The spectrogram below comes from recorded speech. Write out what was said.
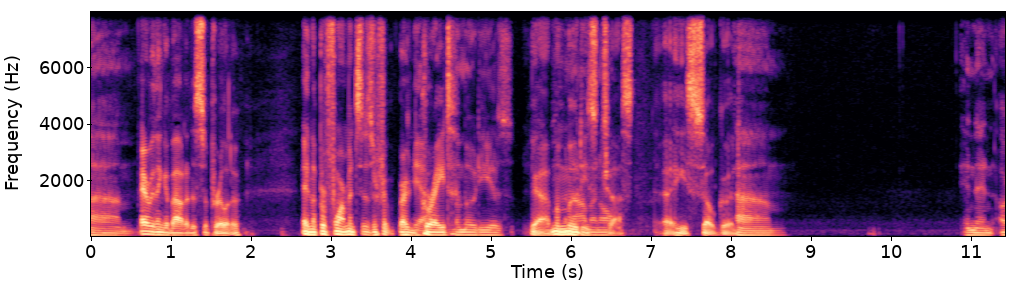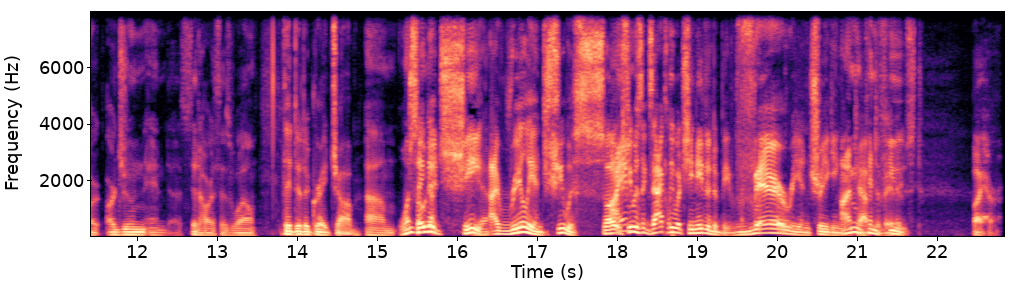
Um, everything about it is superlative, and the performances are, are Yeah, great. Mammootty is Yeah. Mammootty's phenomenal. just uh, he's so good. um, and then Ar- Arjun and uh, Siddharth as well. they did a great job. Um, one so that- did she. Yeah. I really and she was so I she was exactly what she needed to be. Very intriguing. and I'm captivating. confused by her.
